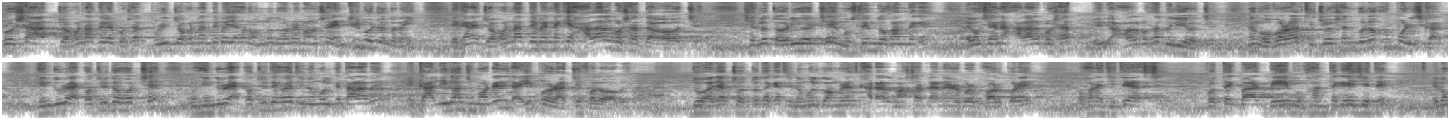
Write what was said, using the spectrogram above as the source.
প্রসাদ, জগন্নাথ দেবের প্রসাদ, পুরীর জগন্নাথ দেবে যখন অন্য ধর্মের মানুষের এন্ট্রি পর্যন্ত নেই, এখানে জগন্নাথ দেবের নাকি হালাল প্রসাদ দেওয়া হচ্ছে। সেগুলো তৈরি হচ্ছে মুসলিম দোকান থেকে এবং সেখানে হালাল প্রসাদ হালাল প্রসাদ বিলি হচ্ছে। এবং ওভারঅল সিচুয়েশনগুলো খুব পরিষ্কার। হিন্দুরা একত্রিত হচ্ছে এবং হিন্দুরা একত্রিত হয়ে তৃণমূলকে তাড়াবে। এই কালীগঞ্জ মডেলটাই পুরো রাজ্যে ফলো হবে। দু হাজার চোদ্দ থেকে তৃণমূল কংগ্রেস ঘাটাল মাস্টার প্ল্যানের উপর ভর করে ওখানে জিতে আসছে। প্রত্যেকবার দেব ওখান থেকেই যেতে। এবং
